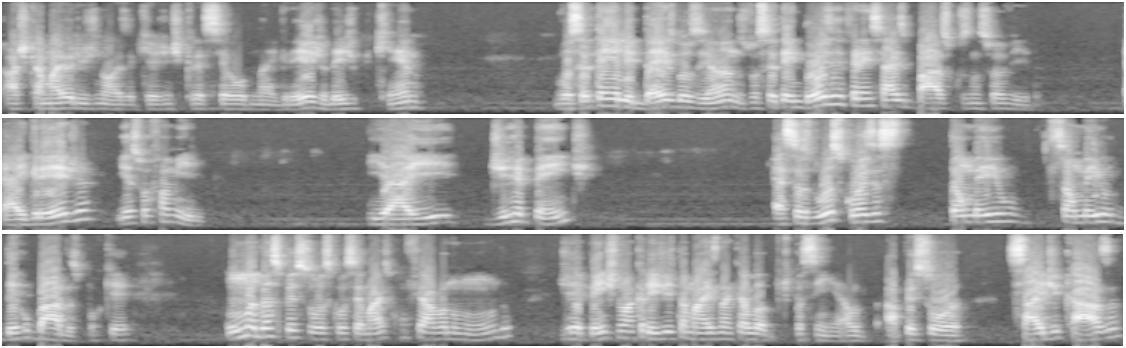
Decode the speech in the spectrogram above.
acho que a maioria de nós aqui a gente cresceu na igreja desde pequeno, você tem ali 10, 12 anos, você tem dois referenciais básicos na sua vida. É a igreja e a sua família. E aí, de repente, essas duas coisas tão meio, são meio derrubadas, porque uma das pessoas que você mais confiava no mundo, de repente não acredita mais naquela. Tipo assim, a, a pessoa sai de casa,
